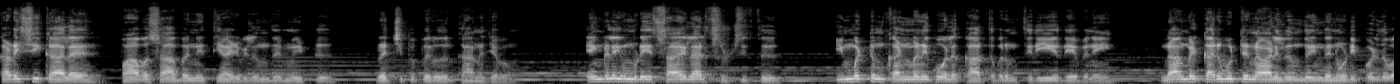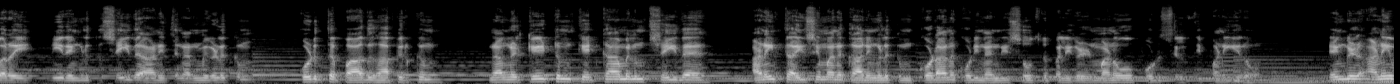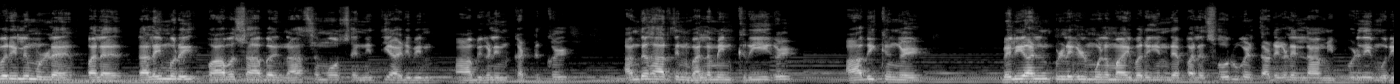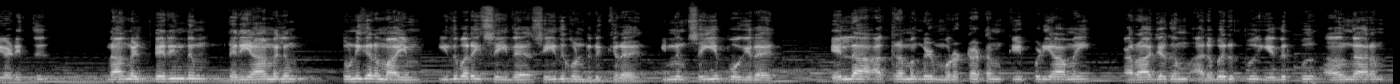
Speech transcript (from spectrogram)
கடைசி கால பாவசாப நித்திய அழிவிலிருந்து மீட்டு ரட்சிப்பு பெறுவதற்கான ஜெபம். எங்களை உம்முடைய சாயலால் சுற்றித்து இம்மட்டும் கண்மணி போல காத்தவரும் திரிய தேவனே நாங்கள் கருவுற்ற நாளிலிருந்து இந்த நொடி பொழுது வரை நீர் எங்களுக்கு செய்த அனைத்து நன்மைகளுக்கும் கொடுத்த பாதுகாப்பிற்கும் நாங்கள் கேட்டும் கேட்காமலும் செய்த அனைத்து ஐசியமான காரியங்களுக்கும் கோடான கோடி நன்றி சோத்திர பலிகள் மனவோப்போடு செலுத்தி பணிகிறோம். எங்கள் அனைவரிலும் உள்ள பல தலைமுறை பாவசாப நாசமோச நித்திய அழிவின் ஆவிகளின் கட்டுக்கள் அந்தகாரத்தின் வல்லமையின் கிரியைகள் ஆதிக்கங்கள் வெளியாளின் பிள்ளைகள் மூலமாய் வருகின்ற பல சோர்வுகள் தடைகள் எல்லாம் இப்பொழுதே முறியடித்து நாங்கள் தெரிந்தும் தெரியாமலும் துணிகரமாயும் இதுவரை செய்த செய்து கொண்டிருக்கிற இன்னும் செய்ய போகிற எல்லா அக்கிரமங்கள் முரட்டாட்டம் கீழ்ப்படியாமை அராஜகம் அருவறுப்பு எதிர்ப்பு அகங்காரம்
